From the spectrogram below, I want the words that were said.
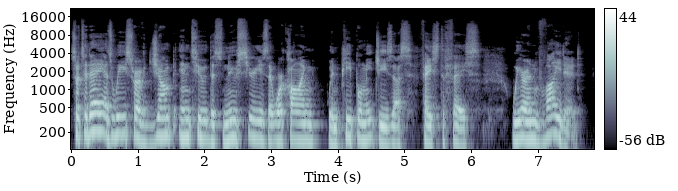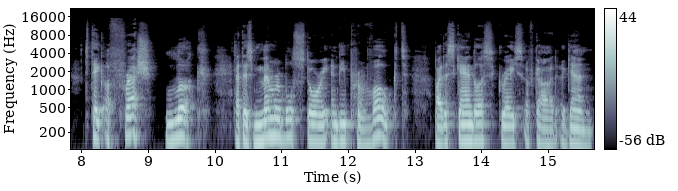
So, today, as we sort of jump into this new series that we're calling When People Meet Jesus Face to Face, we are invited to take a fresh look at this memorable story and be provoked by the scandalous grace of God again.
